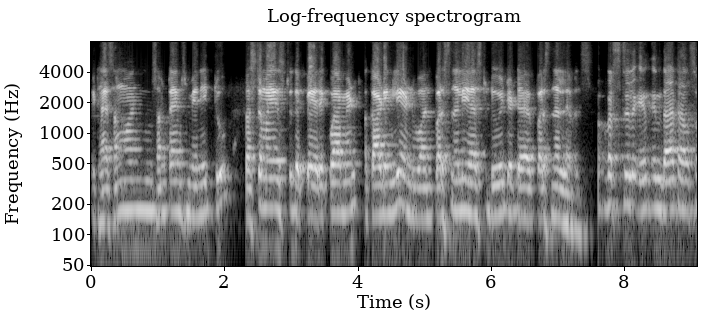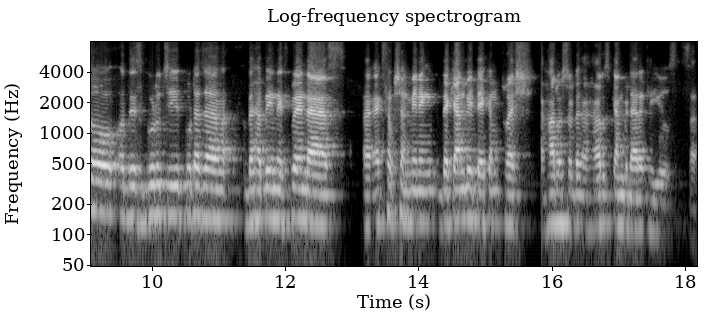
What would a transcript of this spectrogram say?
It has someone sometimes may need to customize to the pay requirement accordingly and one personally has to do it at uh, personal levels. But still in, in that also uh, this guduchi kutaja they have been explained as uh, exception meaning they can be taken fresh harvested herbs can be directly used sir.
